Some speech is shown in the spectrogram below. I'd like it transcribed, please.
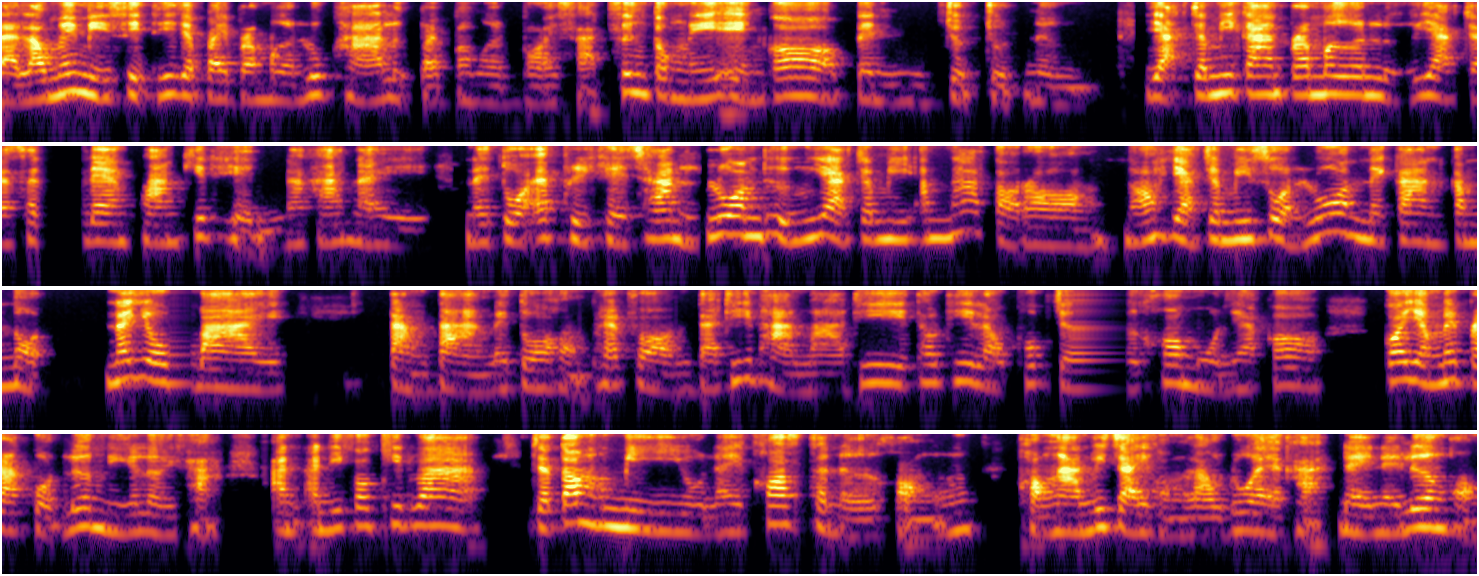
แต่เราไม่มีสิทธิ์ที่จะไปประเมินลูกค้าหรือไปประเมินบริษัท ซึ่งตรงนี้เองก็เป็นจุดจุดหนึ่ง อยากจะมีการประเมินหรืออยากจะแสดงความคิดเห็นนะคะในในตัวแอปพลิเคชัน รวมถึงอยากจะมีอำนาจต่อรองเนาะอยากจะมีส่วนร่วมในการกำหนดนโยบาย ต่างๆ ในตัวของแพลตฟอร์ม แต่ที่ผ่านมาที่เท่าที่เราพบเจอข้อมูลเนี่ยก็ก็ยังไม่ปรากฏเรื่องนี้เลยค่ะ อันอันนี้ก็คิดว่าจะต้องมีอยู่ในข้อเสนอของของงานวิจัยของเราด้วยค่ะ ในในเรื่องของ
